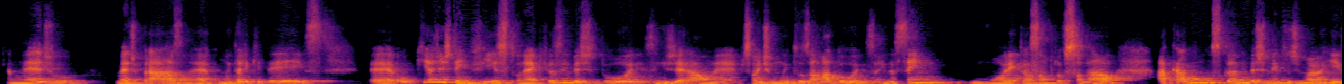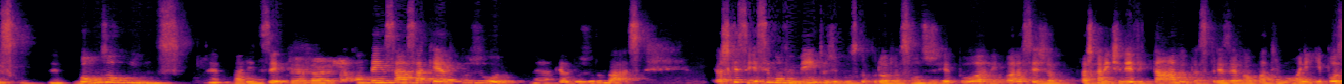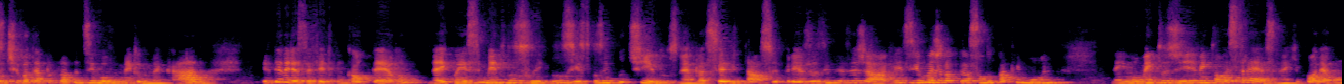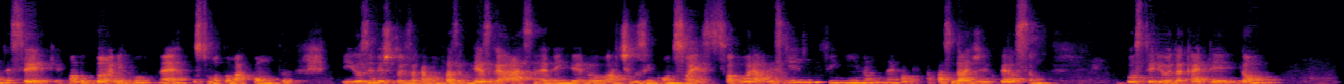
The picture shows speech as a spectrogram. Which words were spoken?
a médio, médio prazo, né, com muita liquidez, é, o que a gente tem visto, né, que os investidores, em geral, né, principalmente muitos amadores, ainda sem uma orientação profissional, acabam buscando investimentos de maior risco, né, bons ou ruins, né, vale dizer, para compensar essa queda do juro, né, a queda do juro base. Eu acho que assim, esse movimento de busca por outras fontes de retorno, embora seja praticamente inevitável para se preservar o patrimônio e positivo até para o próprio desenvolvimento do mercado, ele deveria ser feito com cautela né, e conhecimento dos, dos riscos embutidos, né, para se evitar surpresas indesejáveis e uma dilapidação do patrimônio né, em momentos de eventual estresse, né, que podem acontecer, que é quando o pânico né, costuma tomar conta e os investidores acabam fazendo resgates, né, vendendo ativos em condições desfavoráveis que, enfim, minam né, qualquer capacidade de recuperação posterior da carteira. Então,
